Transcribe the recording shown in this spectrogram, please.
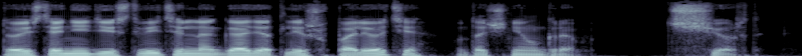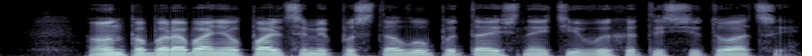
«То есть они действительно гадят лишь в полете?» — уточнил Грэм. «Черт!» Он побарабанил пальцами по столу, пытаясь найти выход из ситуации.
